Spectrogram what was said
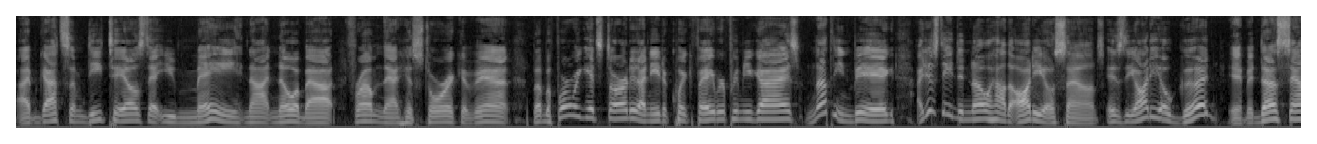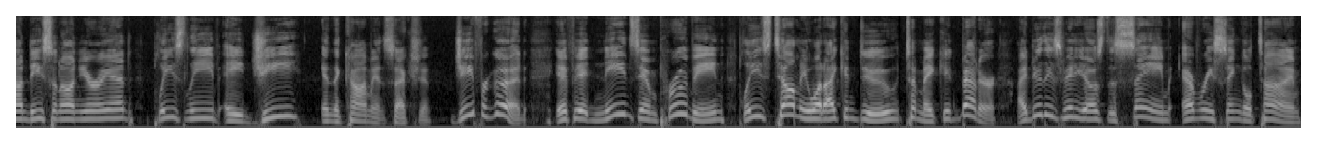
I've got some details that you may not know about from that historic event. But before we get started, I need a quick favor from you guys. Nothing big. I just need to know how the audio sounds. Is the audio good? If it does sound decent on your end, please leave a G in the comment section. G for good. If it needs improving, please tell me what I can do to make it better. I do these videos the same every single time,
